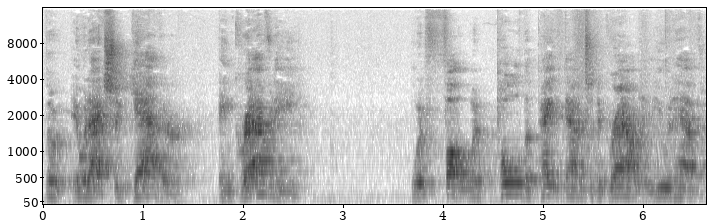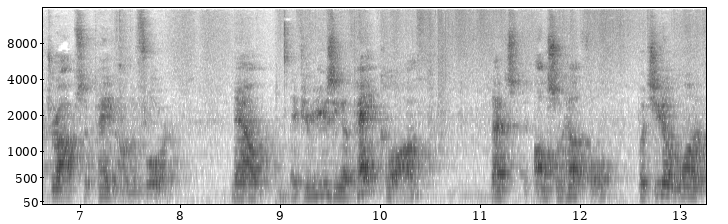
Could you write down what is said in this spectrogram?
the, it would actually gather, and gravity would fall, would pull the paint down to the ground and you would have drops of paint on the floor. Now, if you're using a paint cloth, that's also helpful, but you don't want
